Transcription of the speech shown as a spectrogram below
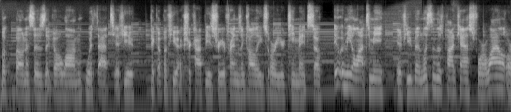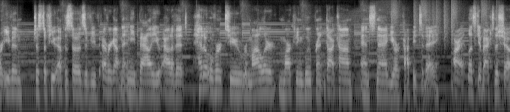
book bonuses that go along with that if you pick up a few extra copies for your friends and colleagues or your teammates. So it would mean a lot to me if you've been listening to this podcast for a while or even just a few episodes. If you've ever gotten any value out of it, head over to remodelermarketingblueprint.com and snag your copy today. All right, let's get back to the show.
